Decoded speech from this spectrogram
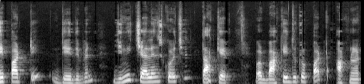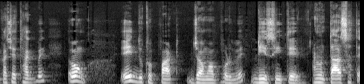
এই পার্টটি দিয়ে দেবেন। যিনি চ্যালেঞ্জ করেছেন তাকে। এবার বাকি দুটো পার্ট আপনার কাছে থাকবে এবং এই দুটো পার্ট জমা পড়বে ডিসিতে এবং তার সাথে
